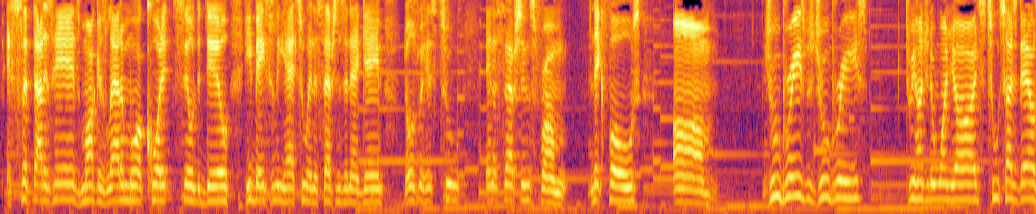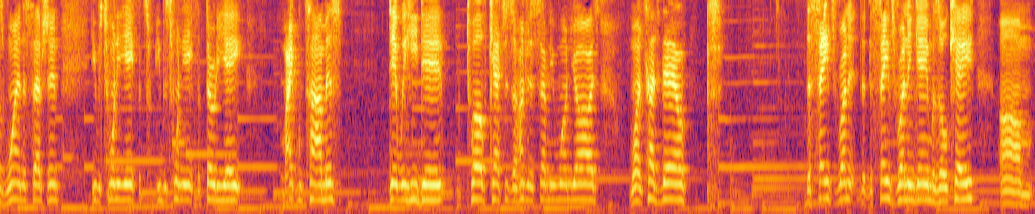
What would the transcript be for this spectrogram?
it slipped out his hands. Marcus Lattimore caught it, sealed the deal. He basically had two interceptions in that game. Those were his two interceptions from Nick Foles. Um, Drew Brees was Drew Brees. 301 yards, two touchdowns, one interception. He was 28 for he was 28 for 38. Michael Thomas did what he did, 12 catches, 171 yards, one touchdown. The Saints running the, the Saints running game was okay. Um,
